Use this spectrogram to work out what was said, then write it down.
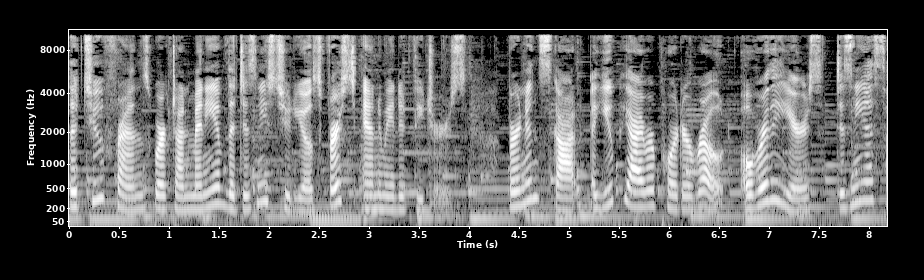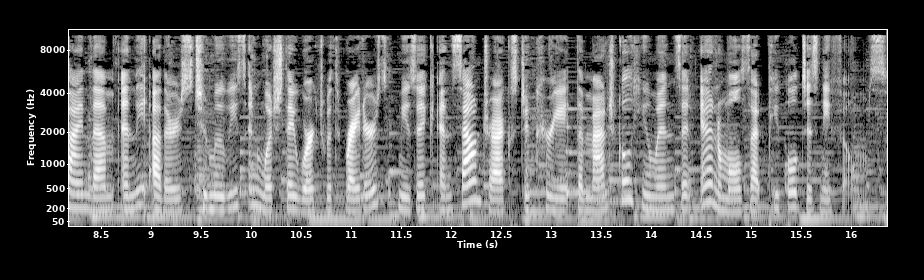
The two friends worked on many of the Disney Studio's first animated features. Vernon Scott, a UPI reporter, wrote Over the years, Disney assigned them and the others to movies in which they worked with writers, music, and soundtracks to create the magical humans and animals that people Disney films.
